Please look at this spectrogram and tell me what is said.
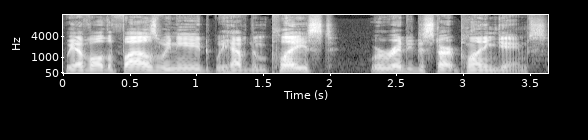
we have all the files we need, we have them placed, we're ready to start playing games.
